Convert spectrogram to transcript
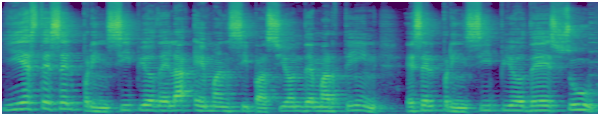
Y este es el principio de la emancipación de Martín, es el principio de su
